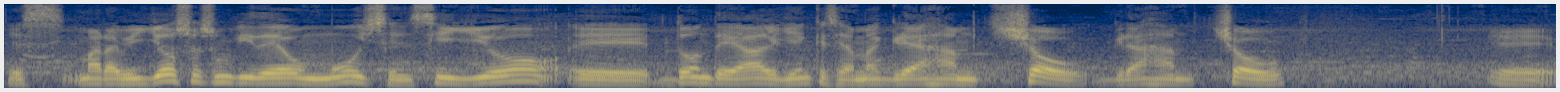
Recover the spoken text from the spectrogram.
Es maravilloso, es un video muy sencillo eh, donde alguien que se llama Graham Show, Graham Show, eh,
